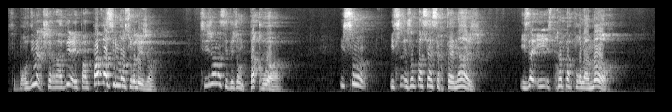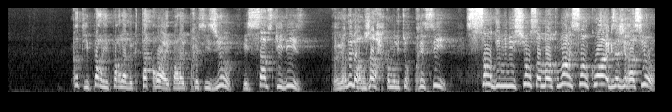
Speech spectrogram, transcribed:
C'est pour dire que Cheikh Rabi, il parle pas facilement sur les gens. Ces gens-là, c'est des gens de taqwa. Ils, sont, ils, sont, ils ont passé un certain âge. Ils, ils se préparent pour la mort. Quand ils parlent, ils parlent avec taqwa, ils parlent avec précision, ils savent ce qu'ils disent. Regardez leur jarh, comme il est toujours précis, sans diminution, sans manquement et sans quoi? Exagération.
